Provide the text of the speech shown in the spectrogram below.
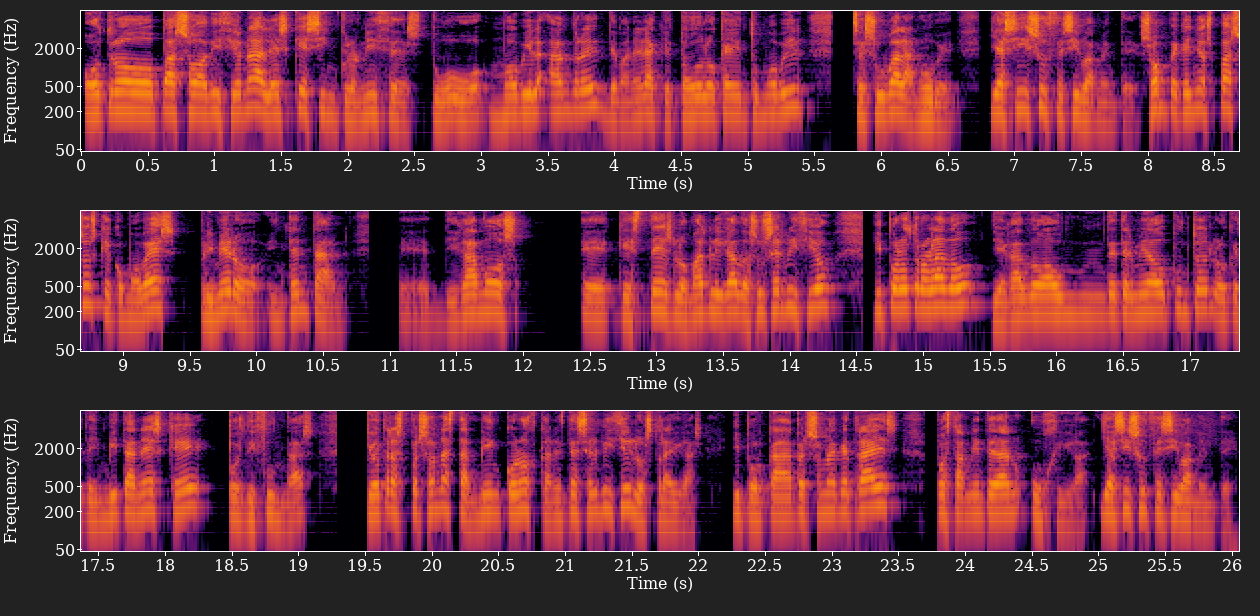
Otro paso adicional es que sincronices tu móvil Android de manera que todo lo que hay en tu móvil se suba a la nube y así sucesivamente. Son pequeños pasos que como ves, primero intentan, eh, digamos, eh, que estés lo más ligado a su servicio y por otro lado, llegado a un determinado punto, lo que te invitan es que pues difundas, que otras personas también conozcan este servicio y los traigas. Y por cada persona que traes, pues también te dan un giga y así sucesivamente.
